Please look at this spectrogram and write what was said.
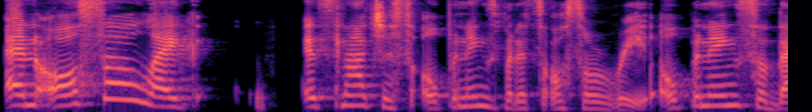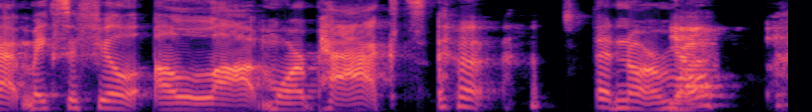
and also like it's not just openings, but it's also reopening. So that makes it feel a lot more packed than normal. Yeah,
